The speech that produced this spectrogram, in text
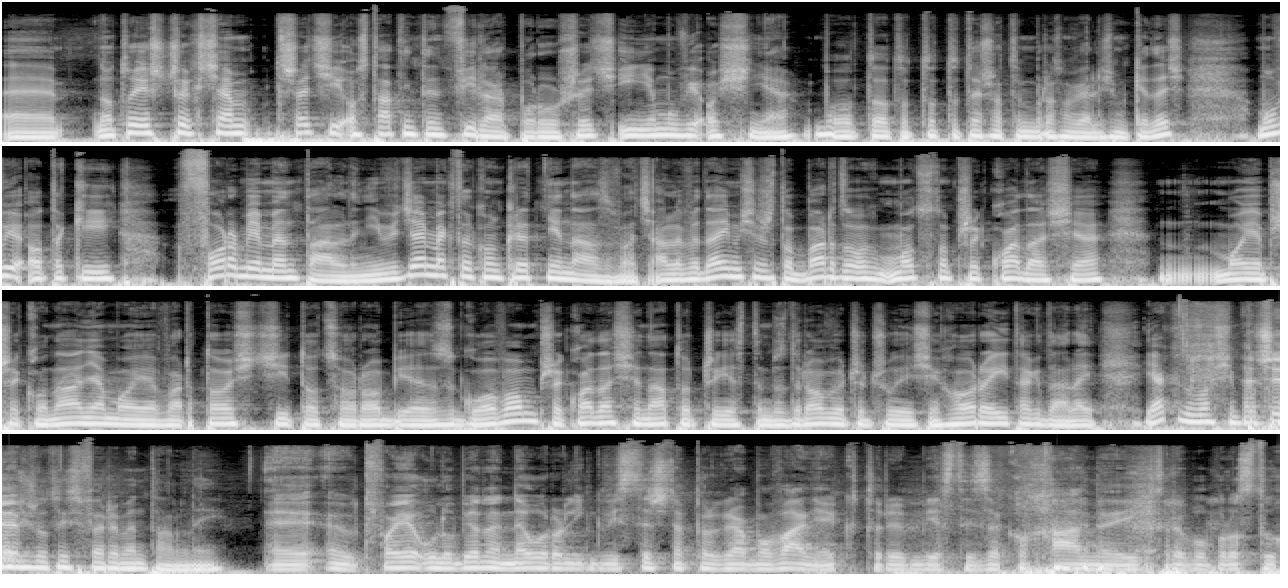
E, no to jeszcze chciałem trzeci, ostatni ten filar poruszyć i nie mówię o śnie, bo to, to, to, to, też o tym rozmawialiśmy kiedyś. Mówię o takiej formie mentalnej. Nie wiedziałem, jak to konkretnie nazwać, ale wydaje mi się, że to bardzo mocno przekłada się, moje przekonania, moje wartości, to co robię z głową, przekłada się na to, czy jestem zdrowy, czy czuję się chory i tak dalej. Jak to właśnie znaczy, podchodzisz do tej sfery mentalnej? E, e, twoje ulubione neurolingwistyczne programowanie, którym jesteś zakochany i które po prostu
